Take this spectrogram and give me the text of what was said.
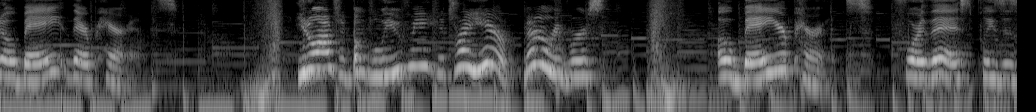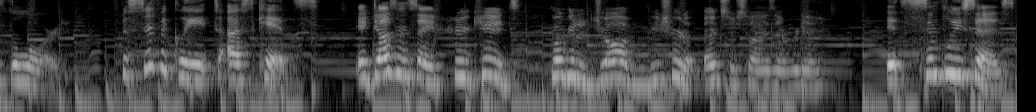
Should obey their parents. You don't have to believe me? It's right here. Memory verse. Obey your parents, for this pleases the Lord. Specifically to us kids. It doesn't say, hey kids, go get a job and be sure to exercise every day. It simply says,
